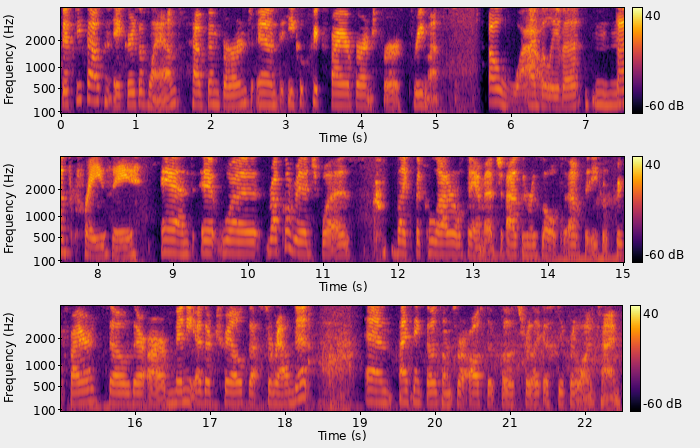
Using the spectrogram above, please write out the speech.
50,000 acres of land have been burned, and the Eagle Creek fire burned for three months. Oh wow, I believe it. Mm-hmm. that's crazy. And it was Ruckle Ridge was like the collateral damage as a result of the Eagle Creek fire. So there are many other trails that surround it, And I think those ones were also closed for like a super long time.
